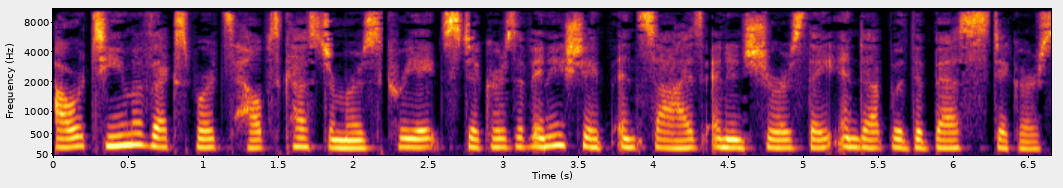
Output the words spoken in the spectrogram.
Our team of experts helps customers create stickers of any shape and size and ensures they end up with the best stickers.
